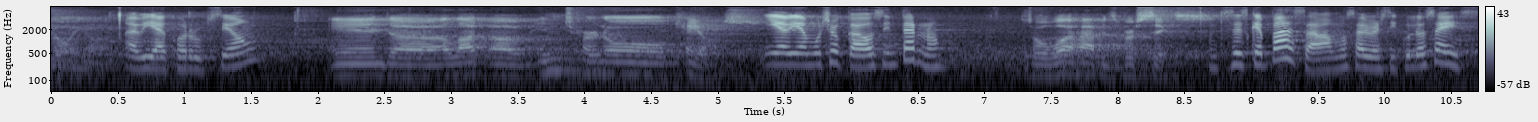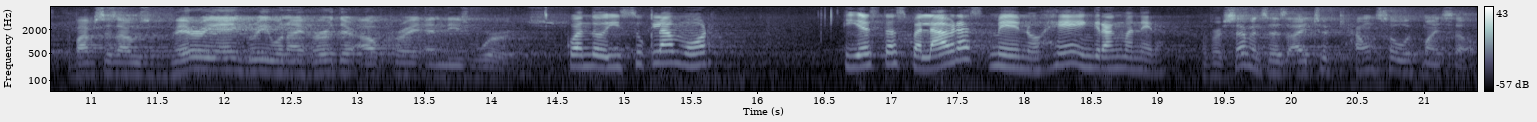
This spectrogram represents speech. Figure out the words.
going on, Había corrupción and uh, a lot of internal chaos. y había mucho caos interno. So what happens? Verse 6. Entonces, ¿qué pasa? Vamos al versículo 6. The Bible says, I was very angry when I heard their outcry and these words. Cuando oí su clamor y estas palabras, me enojé en gran manera. But verse 7 says, I took counsel with myself.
